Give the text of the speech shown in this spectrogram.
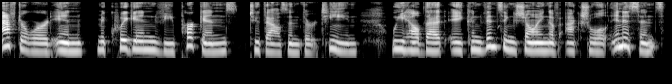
Afterward, in McQuiggan v. Perkins, 2013, we held that a convincing showing of actual innocence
